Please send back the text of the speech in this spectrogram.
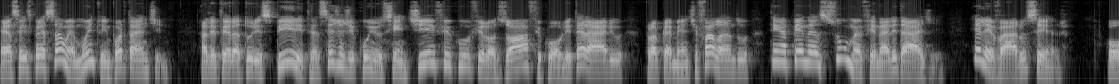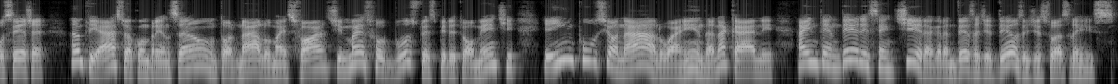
Essa expressão é muito importante. A literatura espírita, seja de cunho científico, filosófico ou literário, propriamente falando, tem apenas uma finalidade, elevar o ser. Ou seja, ampliar sua compreensão, torná-lo mais forte, mais robusto espiritualmente e impulsioná-lo ainda na carne a entender e sentir a grandeza de Deus e de suas leis.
